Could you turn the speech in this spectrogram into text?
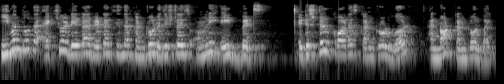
even though the actual data written in the control register is only 8 bits, it is still called as control word and not control byte.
